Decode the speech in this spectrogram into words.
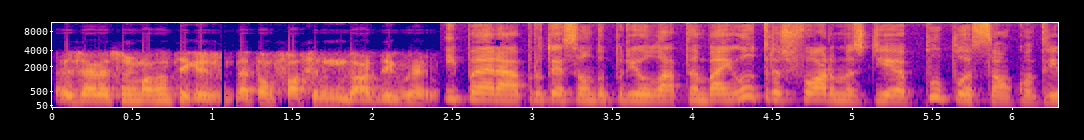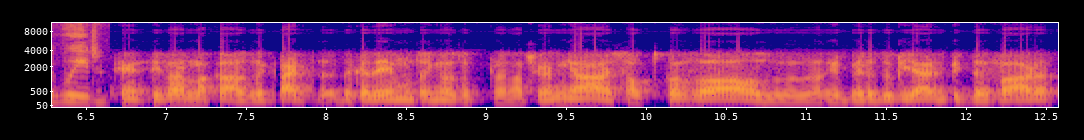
As gerações mais antigas não é tão fácil de mudar, digo eu. E para a proteção do período há também outras formas de a população contribuir. Quem tiver uma casa perto da cadeia montanhosa de Planados Gramiais, Salto do Cavalo, Ribeira do Guilherme, Pico da Vara,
